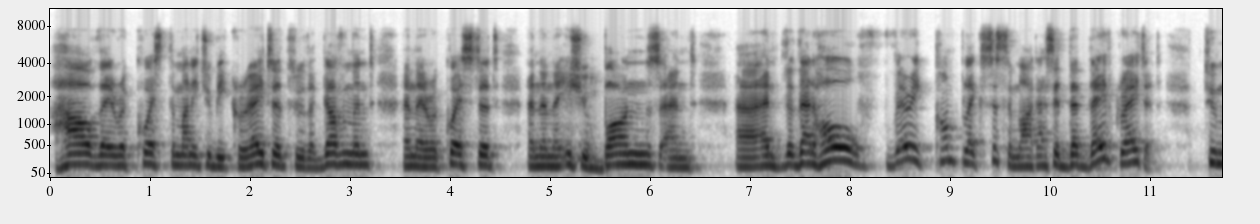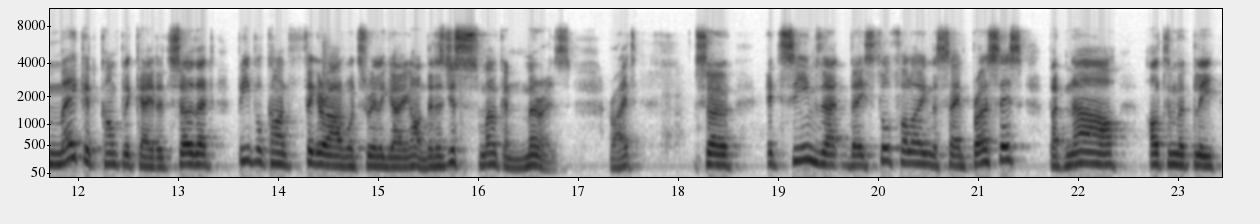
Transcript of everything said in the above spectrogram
how they request the money to be created through the government, and they request it, and then they issue bonds, and uh, and th- that whole very complex system, like I said, that they've created to make it complicated so that people can't figure out what's really going on. That is just smoke and mirrors, right? So it seems that they're still following the same process, but now ultimately,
